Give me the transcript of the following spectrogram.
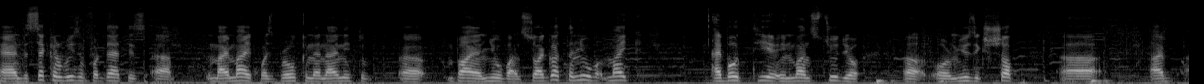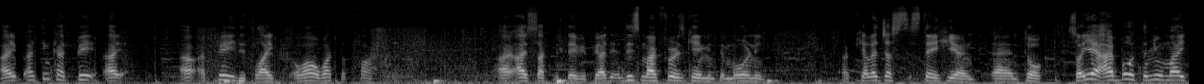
And the second reason for that is uh, my mic was broken and I need to buy a new one. So I got a new mic I bought it here in one studio or music shop. Uh, I, I I think I pay I I paid it like wow what the fuck? I, I suck with AVP this is my first game in the morning. Okay let's just stay here and, and talk. So yeah I bought a new mic.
